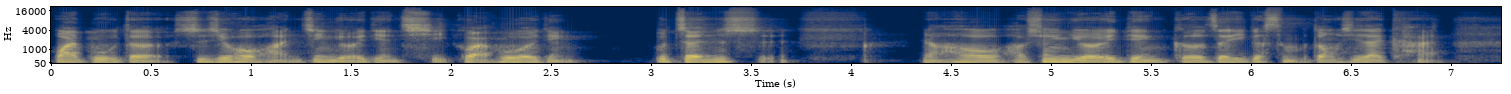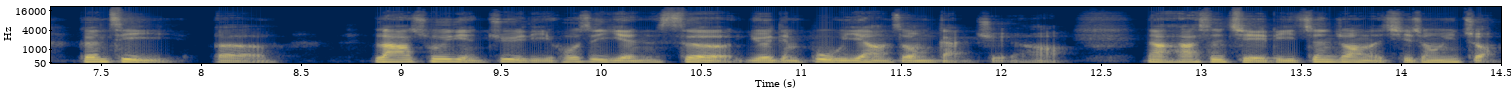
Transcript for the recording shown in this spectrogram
外部的世界或环境有一点奇怪，或有点不真实，然后好像有一点隔着一个什么东西在看，跟自己呃。拉出一点距离，或是颜色有点不一样，这种感觉哈，那它是解离症状的其中一种。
